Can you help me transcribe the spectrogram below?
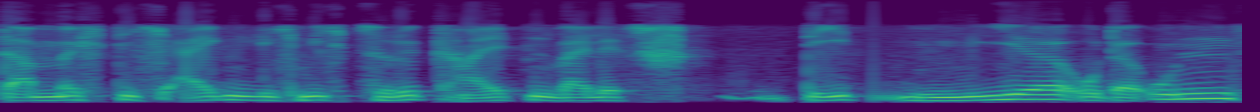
Da möchte ich eigentlich mich zurückhalten, weil es steht mir oder uns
